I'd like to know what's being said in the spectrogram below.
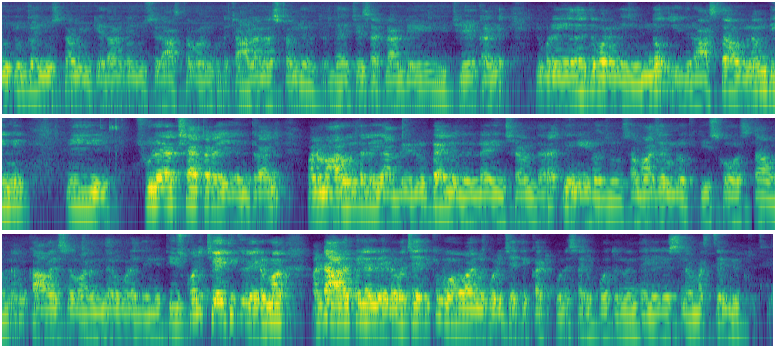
యూట్యూబ్లో చూస్తాం ఇంకే దాంట్లో చూసి రాస్తాం అనుకుంటే చాలా నష్టం జరుగుతుంది. దయచేసి అట్లాంటివి చేయకండి. ఇప్పుడు ఏదైతే మనం ఇది ఉందో ఇది రాస్తా ఉన్నాం. దీన్ని ఈ శూలరక్షాకర యంత్రాన్ని మనం ఆరు వందల యాభై రూపాయలు నిర్ణయించడం ద్వారా దీన్ని ఈరోజు సమాజంలోకి తీసుకువస్తా ఉన్నాం. కావాల్సిన వాళ్ళందరూ కూడా దీన్ని తీసుకొని చేతికి ఎడమ అంటే ఆడపిల్లలు ఎడమ చేతికి మగవాళ్ళు కుడి చేతికి కట్టుకుంటే సరిపోతుందని తెలియజేసి నమస్తే మీ పృథ్వీ.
